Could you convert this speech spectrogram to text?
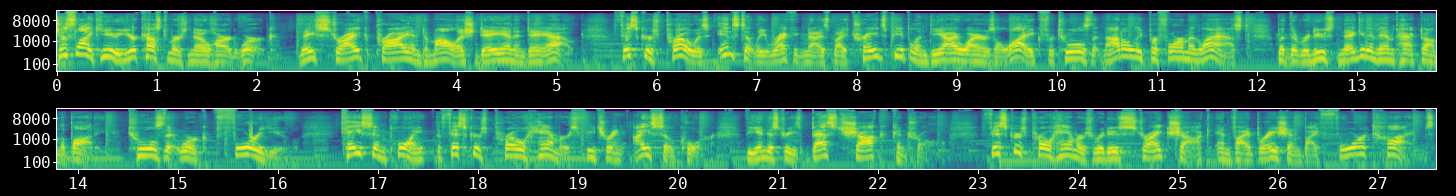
Just like you, your customers know hard work. They strike, pry, and demolish day in and day out. Fiskars Pro is instantly recognized by tradespeople and DIYers alike for tools that not only perform and last, but that reduce negative impact on the body. Tools that work for you. Case in point, the Fiskars Pro hammers featuring IsoCore, the industry's best shock control. Fiskars Pro hammers reduce strike shock and vibration by four times,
